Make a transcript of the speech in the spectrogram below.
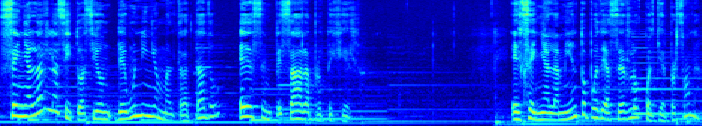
Señalar la situación de un niño maltratado es empezar a protegerlo. El señalamiento puede hacerlo cualquier persona.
